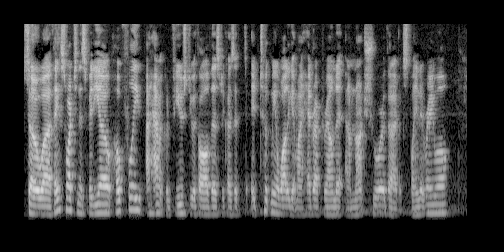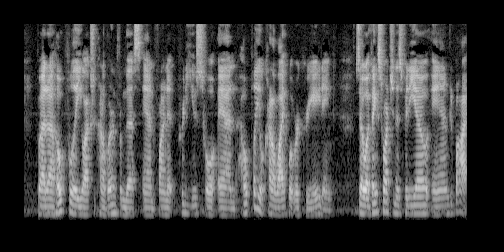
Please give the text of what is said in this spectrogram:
So uh, thanks for watching this video. Hopefully I haven't confused you with all of this because it, it took me a while to get my head wrapped around it and I'm not sure that I've explained it very well. But uh, hopefully you'll actually kind of learn from this and find it pretty useful and hopefully you'll kind of like what we're creating. So uh, thanks for watching this video and goodbye.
